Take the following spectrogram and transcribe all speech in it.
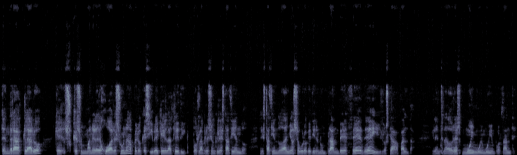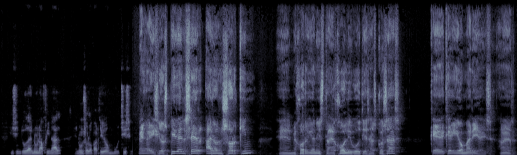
tendrá claro que, que, su manera de jugar es una, pero que si ve que el Athletic, por la presión que le está haciendo, le está haciendo daño, seguro que tienen un plan B, C, D y los que haga falta. El entrenador es muy, muy, muy importante. Y sin duda en una final en un solo partido muchísimo. Venga, y si os piden ser Aaron Sorkin, el mejor guionista de Hollywood y esas cosas, ¿qué, qué guion haríais? A ver,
